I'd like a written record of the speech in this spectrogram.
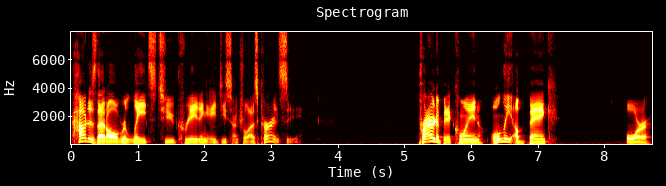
how does that all relate to creating a decentralized currency? Prior to Bitcoin, only a bank or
